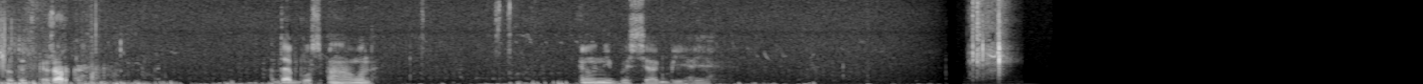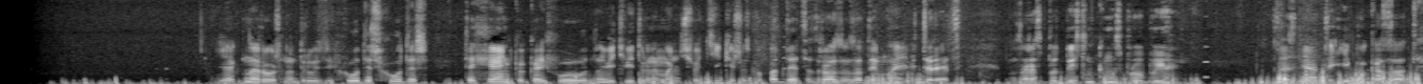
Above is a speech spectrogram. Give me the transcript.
Що тут жарко? А де бос? А, вон. І он і босяк бігає. Як нарочно, друзі. Ходиш, ходиш, тихенько, кайфово, навіть вітру нема нічого. Тільки щось попадеться, зразу задимає вітерець. Ну, Зараз по-бистренькому спробую зазняти і показати.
